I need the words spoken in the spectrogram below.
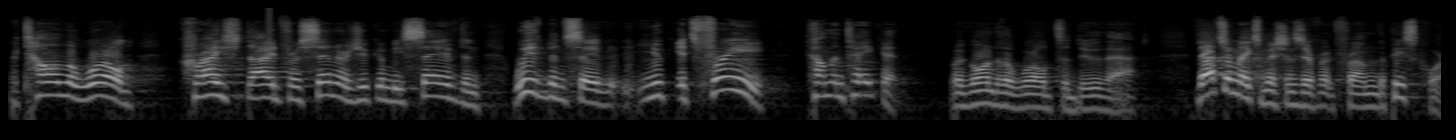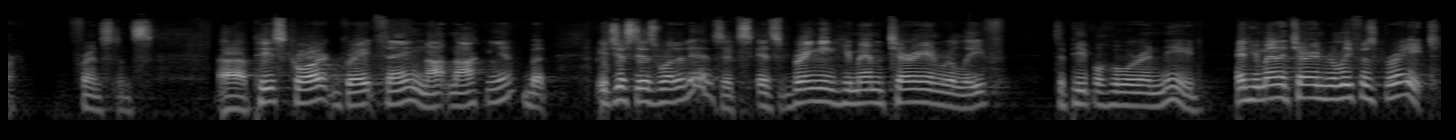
We're telling the world Christ died for sinners. You can be saved, and we've been saved. You, it's free. Come and take it. We're going to the world to do that. That's what makes missions different from the Peace Corps, for instance. Uh, Peace Corps, great thing, not knocking it, but it just is what it is. It's, it's bringing humanitarian relief to people who are in need. And humanitarian relief is great.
